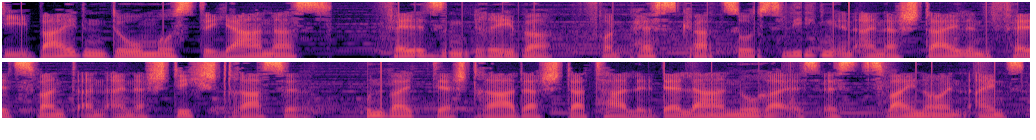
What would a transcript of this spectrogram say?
Die beiden Domus de Llanas, Felsengräber, von Pescazos liegen in einer steilen Felswand an einer Stichstraße, unweit der Strada Statale della Nora SS 291,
